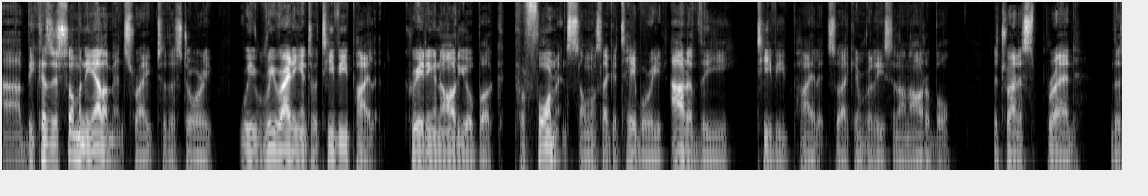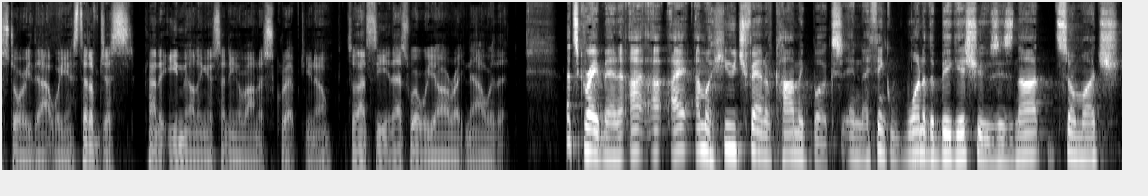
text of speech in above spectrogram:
uh, because there's so many elements right to the story. We're rewriting it into a TV pilot, creating an audiobook performance, almost like a table read out of the TV pilot, so I can release it on Audible to try to spread the story that way instead of just kind of emailing or sending around a script. You know, so that's the that's where we are right now with it. That's great, man. I, I I'm a huge fan of comic books, and I think one of the big issues is not so much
